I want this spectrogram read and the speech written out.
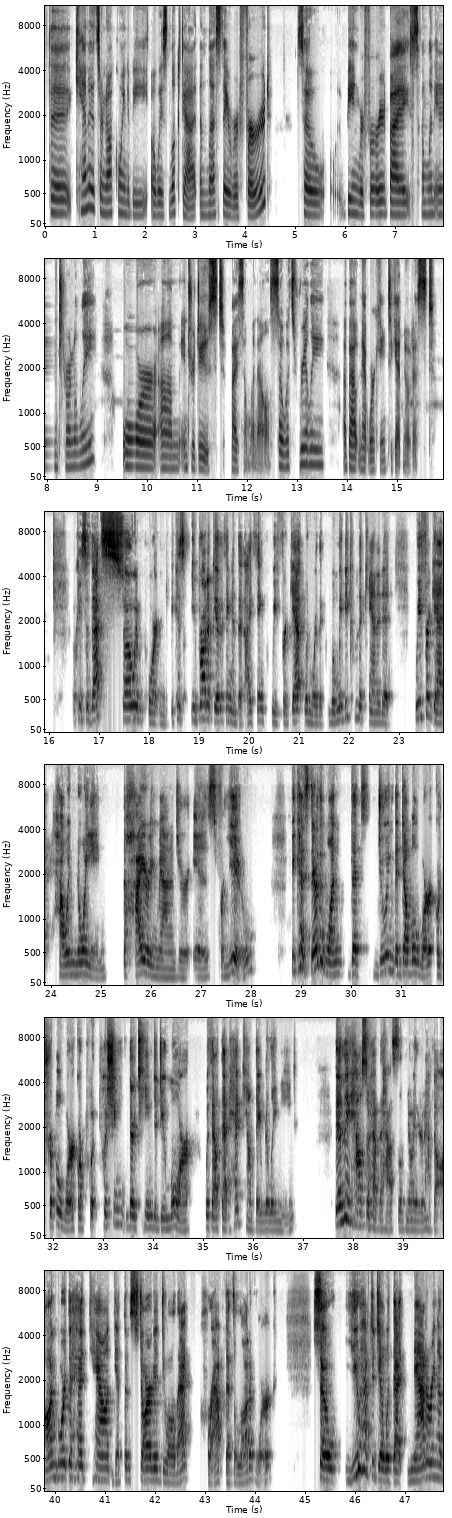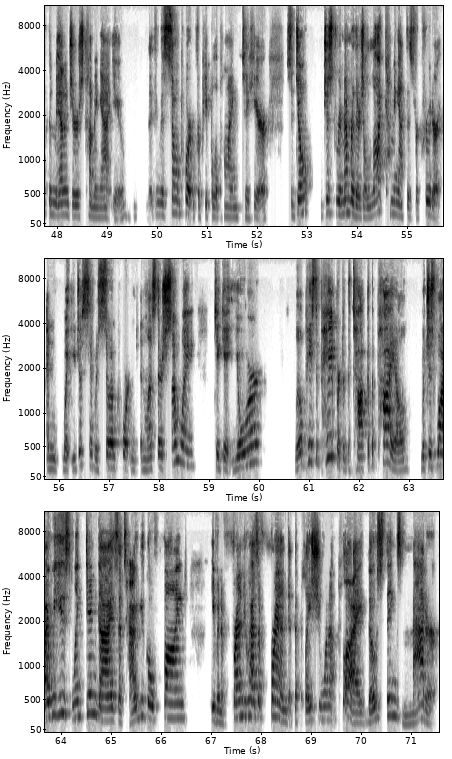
the candidates are not going to be always looked at unless they're referred so being referred by someone internally or um, introduced by someone else. So it's really about networking to get noticed. Okay, so that's so important because you brought up the other thing that I think we forget when we're the when we become the candidate, we forget how annoying the hiring manager is for you because they're the one that's doing the double work or triple work or put pushing their team to do more without that headcount they really need then they also have the hassle of knowing they're going to have to onboard the head count, get them started, do all that crap. That's a lot of work. So you have to deal with that nattering of the managers coming at you. I think this is so important for people applying to hear. So don't just remember there's a lot coming at this recruiter. And what you just said was so important. Unless there's some way to get your little piece of paper to the top of the pile, which is why we use LinkedIn, guys. That's how you go find even a friend who has a friend at the place you want to apply, those things matter.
